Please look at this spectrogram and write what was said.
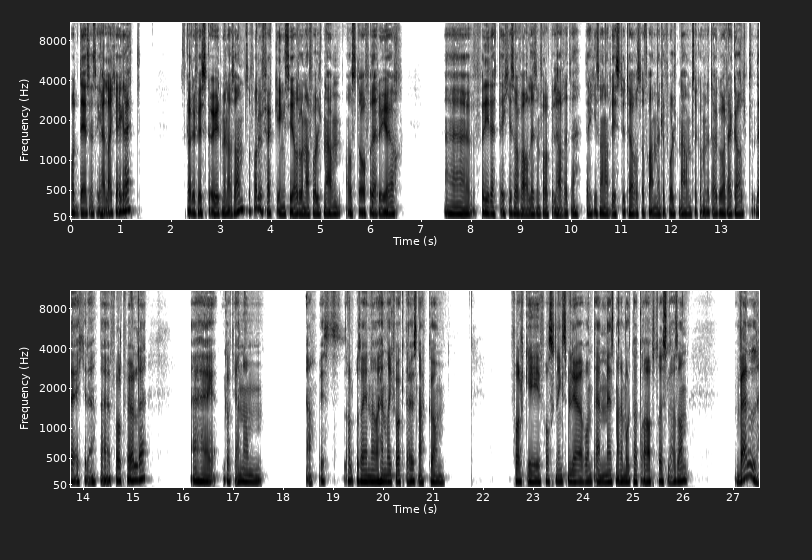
og det syns jeg heller ikke er greit. Skal du gå ut med noe sånt, så får du fuckings gjøre det under fullt navn og stå for det du gjør. Eh, fordi dette er ikke så farlig som folk vil ha det til. Det er ikke sånn at hvis du tør å stå fram med det fullt navn, så kommer det til å gå deg galt. Det er ikke det. det er, folk føler det. Jeg har gått gjennom ja, hvis, holdt på å si, Når Henrik Vogt òg snakker om folk i forskningsmiljøet rundt ME som hadde mottatt drapstrusler og sånn Vel,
